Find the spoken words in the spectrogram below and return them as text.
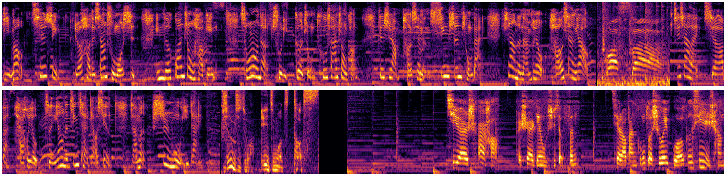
礼貌、谦逊、友好的相处模式赢得观众好评，从容的处理各种突发状况，更是让螃蟹们心生崇拜。这样的男朋友好想要！哇塞！接下来蟹老板还会有怎样的精彩表现？咱们拭目以待。七月二十二号。二十二点五十九分，蟹老板工作室微博更新日常，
